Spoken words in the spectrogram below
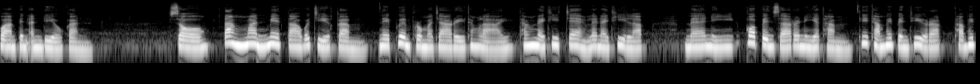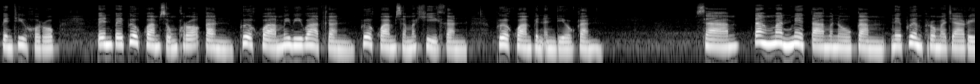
ความเป็นอันเดียวกัน 2. ตั้งมั่นเมตตาวจีกรรม ในเพื่อนพรหมจารีทั้งหลาย ทั้งในที่แจ้งและในที่ลับ แม้นี้ก็เป็นสารณียธรรมที่ทำให้เป็นที่รักทำให้เป็นที่เคารพ เป็นไปเพื่อความสงเคราะห์กัน เพื่อความไม่วิวาทกัน เพื่อความสามัคคีกัน เพื่อความเป็นอันเดียวกัน 3. ตั้งมั่นเมตตามโนกรรม ในเพื่อนพรหมจารี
